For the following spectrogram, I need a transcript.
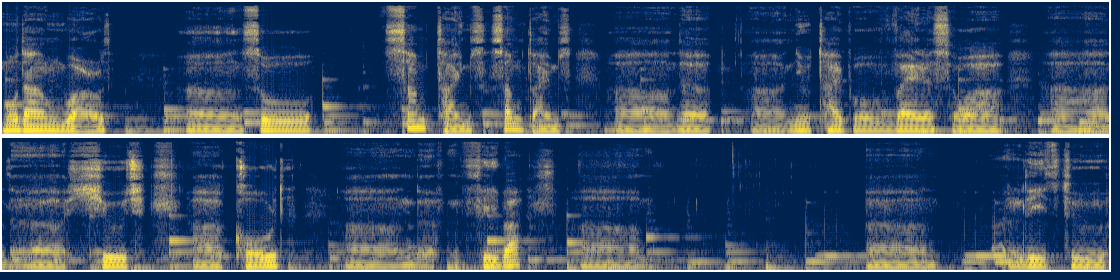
modern world. So sometimes sometimes uh, Uh, the uh, new type of virus or uh, the huge uh, cold uh, and fever um, leads to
